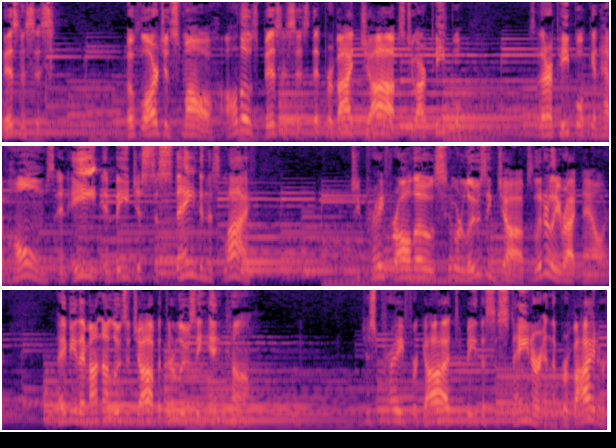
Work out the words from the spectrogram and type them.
Businesses, both large and small, all those businesses that provide jobs to our people so that our people can have homes and eat and be just sustained in this life. Would you pray for all those who are losing jobs, literally right now? Or maybe they might not lose a job, but they're losing income. Just pray for God to be the sustainer and the provider.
